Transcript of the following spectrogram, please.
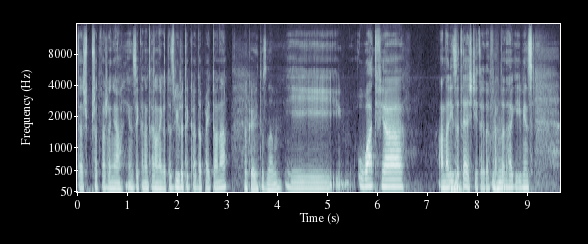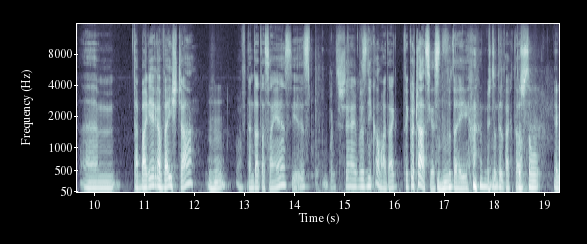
też przetwarzania języka naturalnego. To jest biblioteka do Pythona. Okej, okay, to znam. I ułatwia analizę mhm. treści tak naprawdę, mhm. tak? I więc um, ta bariera wejścia mhm. w ten data science jest praktycznie jakby znikoma, tak? Tylko czas jest mhm. tutaj Wiesz de facto. Też są, jak,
